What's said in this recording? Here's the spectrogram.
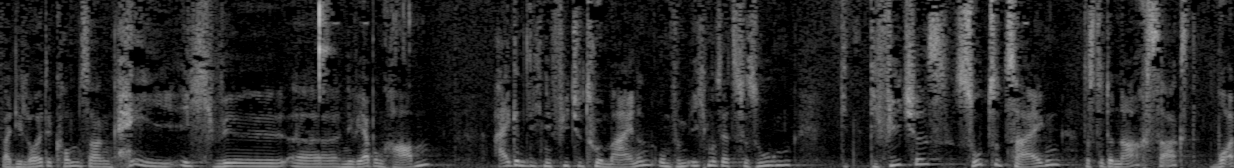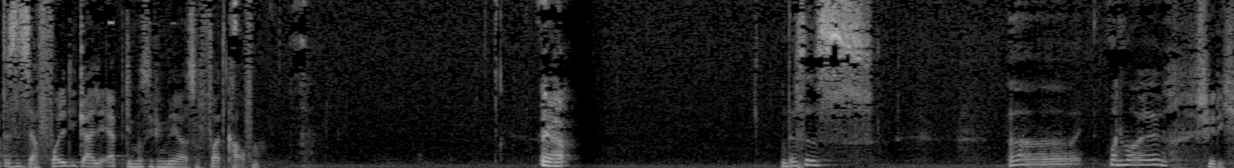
weil die Leute kommen und sagen, hey, ich will äh, eine Werbung haben, eigentlich eine Feature-Tour meinen und ich muss jetzt versuchen, die, die, Features so zu zeigen, dass du danach sagst, boah, das ist ja voll die geile App, die muss ich mir ja sofort kaufen. Ja. Und das ist äh, manchmal schwierig.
